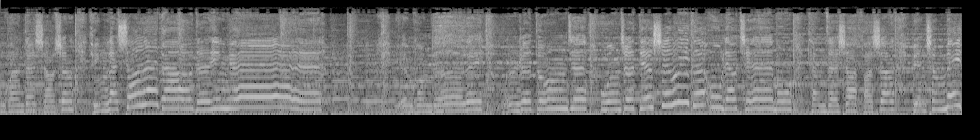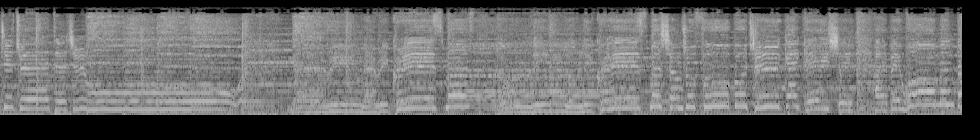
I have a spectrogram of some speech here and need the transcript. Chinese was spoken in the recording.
缓缓的笑声听来像爱到的音乐。眼眶的泪温热冻结，望着电视里的无聊节目，躺在沙发上变成没知觉的植物。Merry Merry Christmas，Lonely Lonely Christmas，想祝福不知该给谁，爱被我们打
